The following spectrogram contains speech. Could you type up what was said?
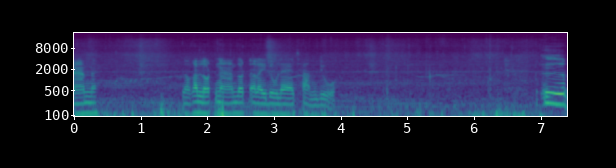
น้ำนะ เราก็ลดน้ำลดอะไรดูแลฉ่ำอยู่อืบ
